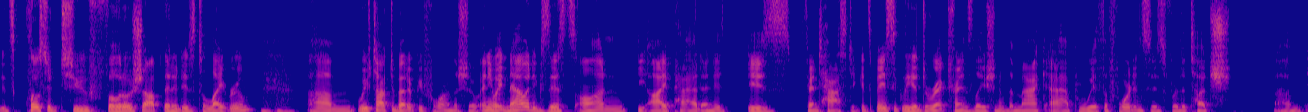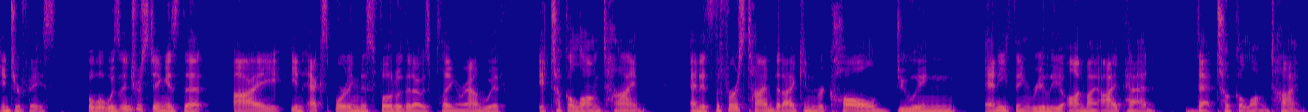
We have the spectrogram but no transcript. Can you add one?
it's closer to Photoshop than it is to Lightroom. Mm-hmm. Um, we've talked about it before on the show. Anyway, now it exists on the iPad and it is fantastic. It's basically a direct translation of the Mac app with affordances for the touch um, interface. But what was interesting is that I, in exporting this photo that I was playing around with, it took a long time. And it's the first time that I can recall doing anything really on my iPad that took a long time,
